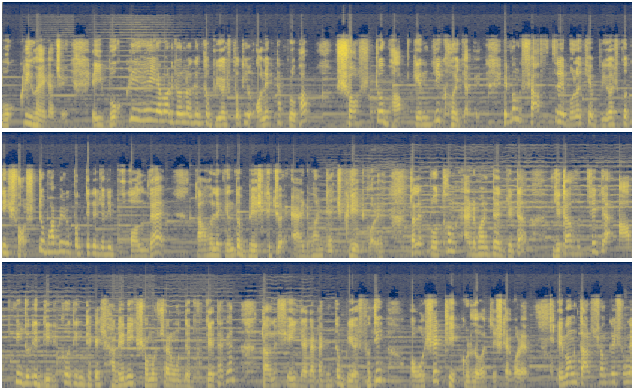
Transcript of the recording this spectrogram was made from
বক্রি হয়ে গেছে। এই বক্রি হয়ে যাওয়ার জন্য কিন্তু বৃহস্পতির অনেকটা প্রভাব ষষ্ঠ ভাব কেন্দ্রিক হয়ে যাবে এবং শাস্ত্রে বলেছে বৃহস্পতি ষষ্ঠ ভাবের উপর থেকে যদি ফল দেয়, তাহলে কিন্তু বেশ কিছু অ্যাডভান্টেজ ক্রিয়েট করে। তাহলে প্রথম অ্যাডভান্টেজ যেটা যেটা হচ্ছে যে আপনি যদি দীর্ঘদিন থেকে শারীরিক সমস্যার মধ্যে ভুগে থাকেন, তাহলে সেই জায়গাটা কিন্তু বৃহস্পতি অবশ্যই ঠিক করে দেওয়ার চেষ্টা করে। এবং তার সঙ্গে সঙ্গে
